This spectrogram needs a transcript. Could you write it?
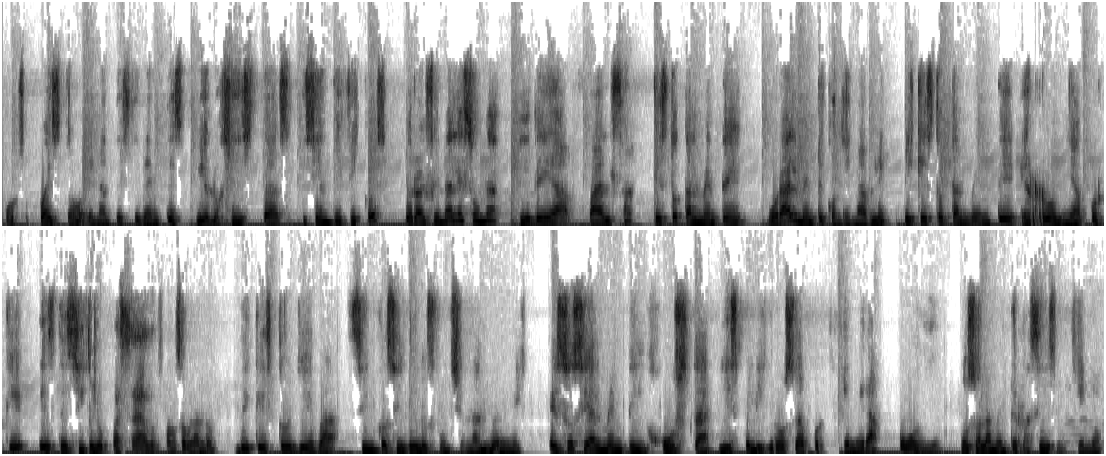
por supuesto, en antecedentes biologistas y científicos, pero al final es una idea falsa que es totalmente moralmente condenable y que es totalmente errónea porque de siglo pasado. Estamos hablando de que esto lleva cinco siglos funcionando en México es socialmente injusta y es peligrosa porque genera odio, no solamente racismo, sino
